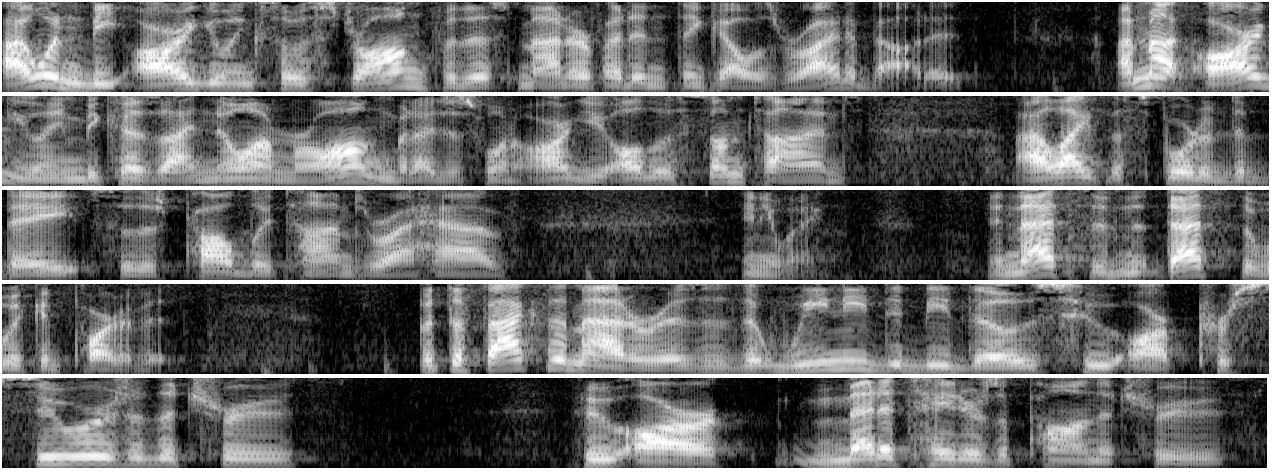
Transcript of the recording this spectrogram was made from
I wouldn't be arguing so strong for this matter if I didn't think I was right about it. I'm not arguing because I know I'm wrong, but I just want to argue. Although sometimes I like the sport of debate, so there's probably times where I have. Anyway, and that's, that's the wicked part of it. But the fact of the matter is, is that we need to be those who are pursuers of the truth, who are meditators upon the truth,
